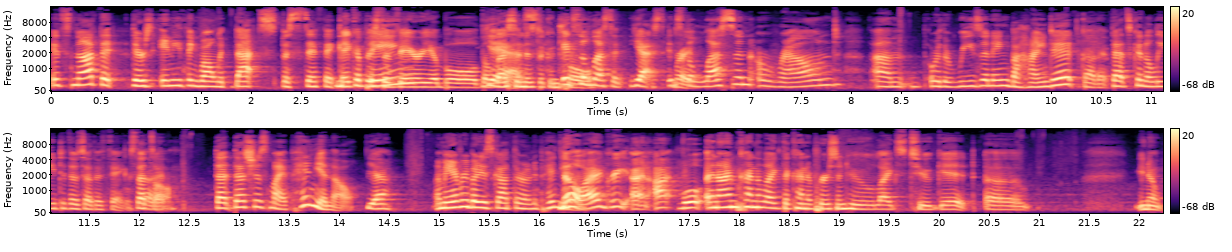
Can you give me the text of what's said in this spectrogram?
it's not that there's anything wrong with that specific Makeup is the variable, the Yes. lesson is the control. It's the lesson. Yes, it's the lesson around um, or the reasoning behind it. Got it. That's going to lead to those other things. That's all. That that's just my opinion, though. Yeah. I mean, everybody's got their own opinion. No, I agree. And I well, and I'm kind of like the kind of person who likes to get uh you know,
